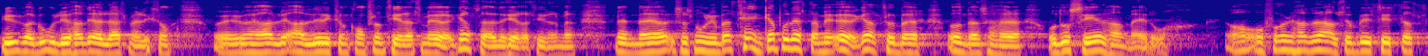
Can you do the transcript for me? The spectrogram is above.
Gud var god, det hade jag lärt mig. Liksom. Jag hade aldrig, aldrig liksom konfronterats med ögat så här hela tiden. Men, men när jag så småningom började tänka på detta med ögat så började jag undra så här, och då ser han mig då. Ja, och förr hade det alltid betytt att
